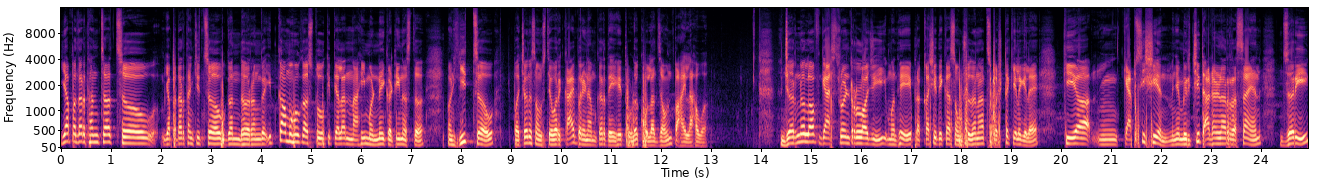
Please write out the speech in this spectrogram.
या पदार्थांचा चव या पदार्थांची चव गंध रंग इतका मोहक असतो की त्याला नाही म्हणणंही कठीण असतं. पण ही चव पचनसंस्थेवर काय परिणाम करते हे थोडं खोलात जाऊन पाहायला हवं. जर्नल ऑफ गॅस्ट्रोएंट्रोलॉजीमध्ये प्रकाशित एका संशोधनात स्पष्ट केलं गेलं आहे की कॅप्सिशियन म्हणजे मिरचीत आढळणारं रसायन जरी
